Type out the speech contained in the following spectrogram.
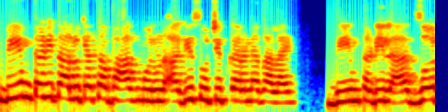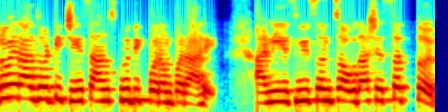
भीमतडी तालुक्याचा भाग म्हणून अधिसूचित करण्यात आलाय. भीमथडीला जोरवे राजवटीची सांस्कृतिक परंपरा आहे. आणि इसवी सन चौदाशे सत्तर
